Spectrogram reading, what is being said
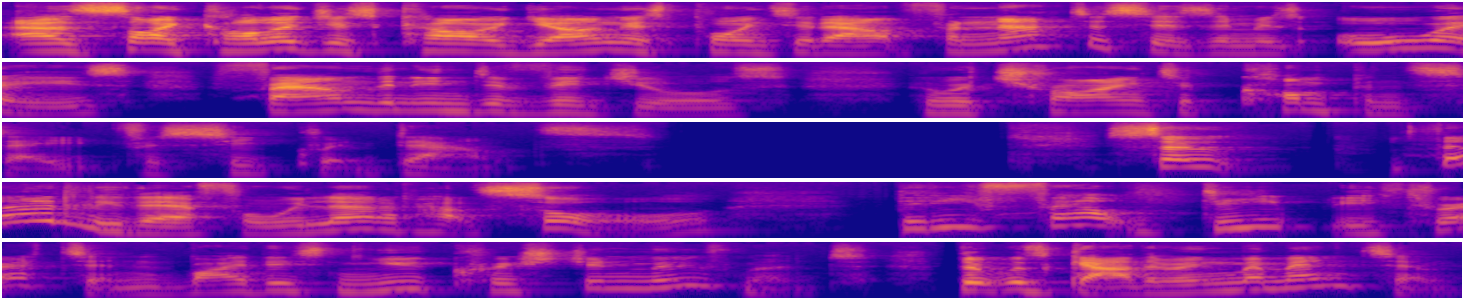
As psychologist Carl Jung has pointed out, fanaticism is always found in individuals who are trying to compensate for secret doubts. So, thirdly, therefore, we learn about Saul that he felt deeply threatened by this new Christian movement that was gathering momentum.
